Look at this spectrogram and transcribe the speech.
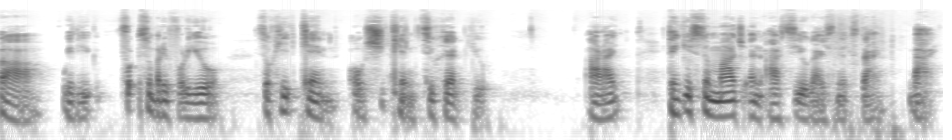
uh, with you, for, somebody for you, so He can or she can to help you. All right. Thank you so much, and I'll see you guys next time. Bye.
